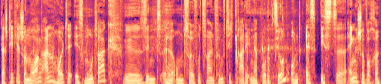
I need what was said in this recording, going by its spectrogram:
Das steht ja schon morgen an. Heute ist Montag. Wir sind äh, um 12.52 Uhr gerade in der Produktion und es ist äh, englische Woche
